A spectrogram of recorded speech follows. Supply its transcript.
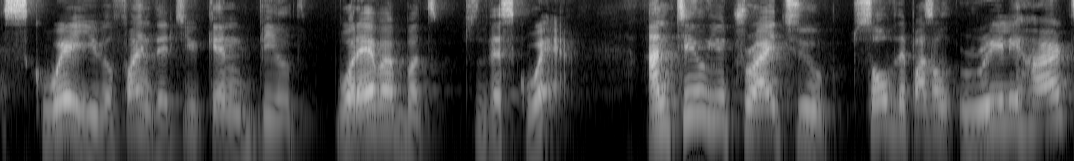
square, you will find that you can build whatever but the square. Until you try to solve the puzzle really hard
